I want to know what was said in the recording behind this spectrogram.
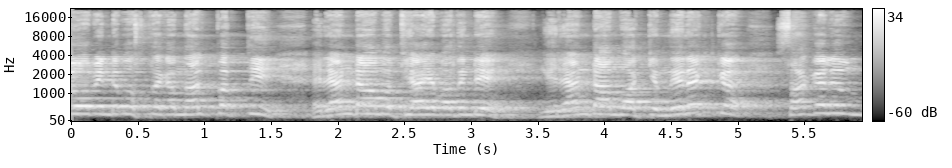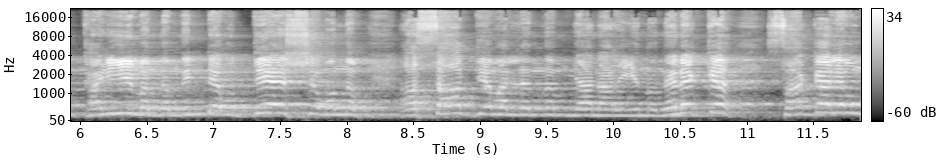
യോബിന്റെ പുസ്തകം നാൽപ്പത്തി രണ്ടാം അധ്യായം അതിന്റെ രണ്ടാം വാക്യം നിനക്ക് സകലവും കഴിയുമെന്നും നിന്റെ ഉദ്ദേശമൊന്നും അസാധ്യമല്ലെന്നും ഞാൻ അറിയുന്നു. നിനക്ക് സകലവും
